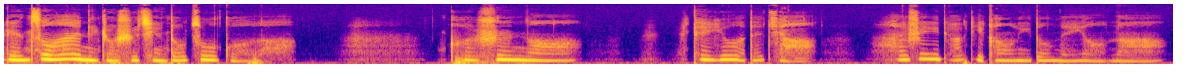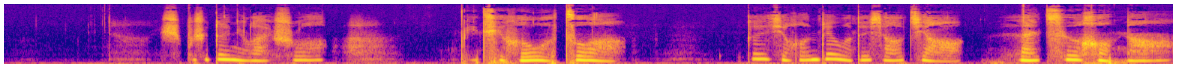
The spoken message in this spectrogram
连做爱那种事情都做过了，可是呢，对于我的脚，还是一点抵抗力都没有呢。是不是对你来说，比起和我做，更喜欢被我的小脚来伺候呢？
